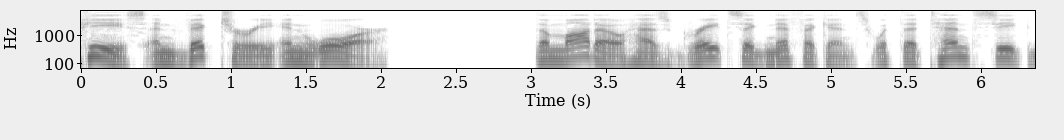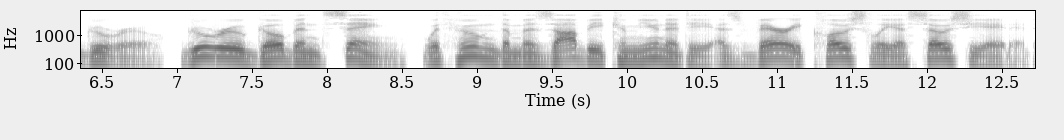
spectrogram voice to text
peace and victory in war. The motto has great significance with the 10th Sikh Guru, Guru Gobind Singh, with whom the Mazhabi community is very closely associated.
